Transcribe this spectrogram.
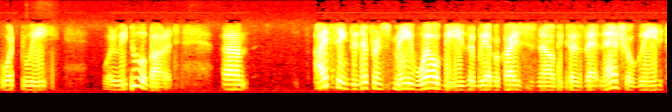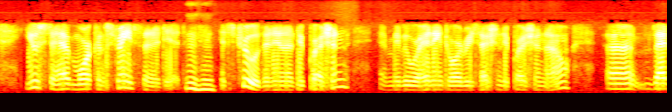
what do we what do we do about it? Um, I think the difference may well be that we have a crisis now because that natural greed used to have more constraints than it did. Mm-hmm. It's true that in a depression, and maybe we're heading toward recession depression now, uh, that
